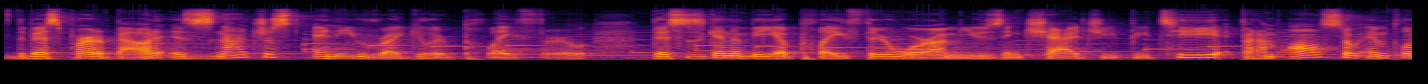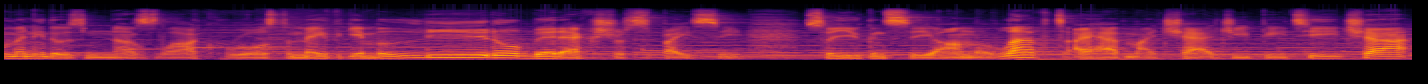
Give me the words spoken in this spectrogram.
the best part about it is not just any regular playthrough. This is going to be a playthrough where I'm using ChatGPT, but I'm also implementing those Nuzlocke rules to make the game a little bit extra spicy. So you can see on the left, I have my ChatGPT chat,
